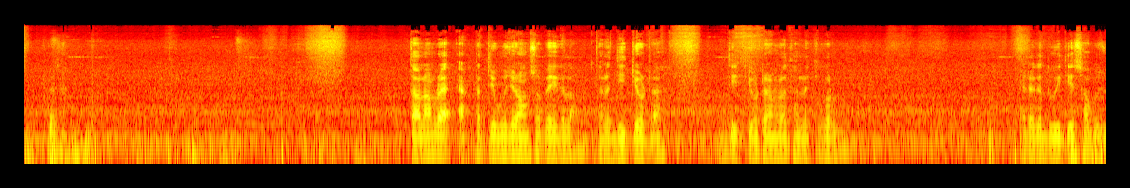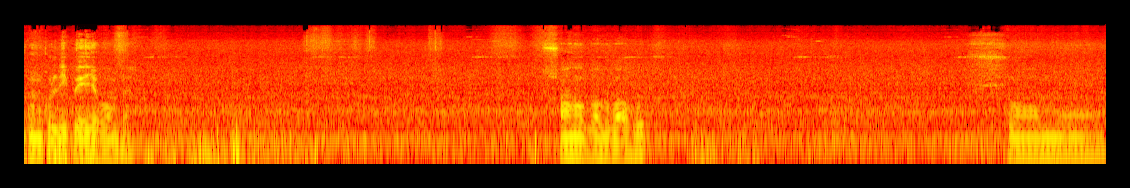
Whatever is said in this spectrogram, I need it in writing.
ঠিক আছে? তাহলে আমরা একটা ত্রিভুজের অংশ পেয়ে গেলাম। তাহলে দ্বিতীয়টা। দ্বিতীয়টা আমরা তাহলে কী করব? এটাকে দুই দিয়ে সবুজ গুণ করলেই পেয়ে যাব আমরা। সমবাহু বাহু সমবাহু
